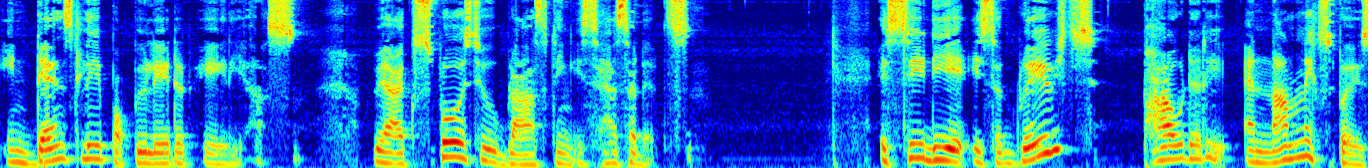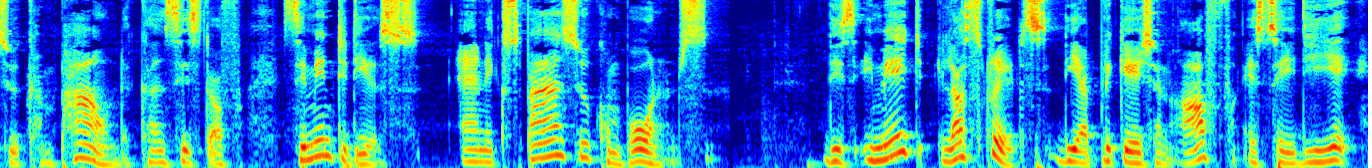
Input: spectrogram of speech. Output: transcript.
in densely populated areas where explosive blasting is hazardous. A CDA is a grayish, powdery and non-explosive compound consists of cementitious and expansive components. This image illustrates the application of SCDA.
